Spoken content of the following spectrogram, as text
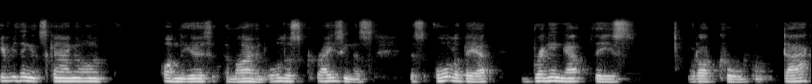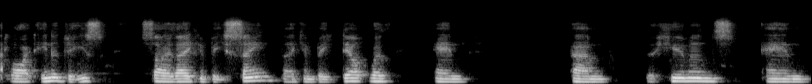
everything that's going on on the earth at the moment, all this craziness, is all about bringing up these what I call dark light energies so they can be seen, they can be dealt with, and um, the humans and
